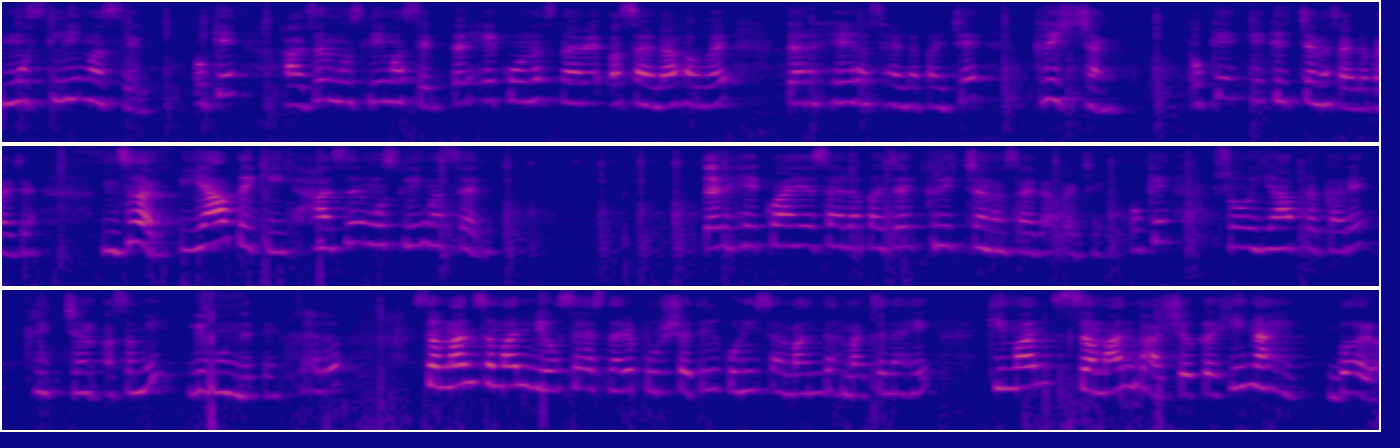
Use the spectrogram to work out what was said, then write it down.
मुस्लिम असेल ओके? हा जर मुस्लिम असेल तर हे कोण असणार आहे? असायला हवं आहे तर हे असायला पाहिजे ख्रिश्चन ओके? हे ख्रिश्चन असायला पाहिजे. जर यापैकी हा जर मुस्लिम असेल तर हे काय असायला पाहिजे? ख्रिश्चन असायला पाहिजे ओके? सो या प्रकारे ख्रिश्चन असं मी लिहून देते. झालं? समान समान व्यवसाय असणाऱ्या पुरुषातील कोणी समान धर्माचं नाही किमान समान भाषकही नाही. बरं.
